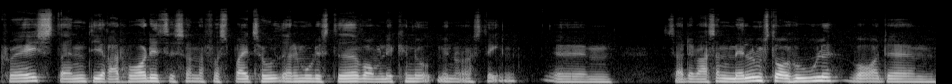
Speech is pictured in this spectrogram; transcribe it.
craze, derinde de er ret hurtige til sådan at få spredt sig ud af alle mulige steder, hvor man ikke kan nå dem ind under stenen. Øhm, så det var sådan en mellemstor hule, hvor, det, øhm,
